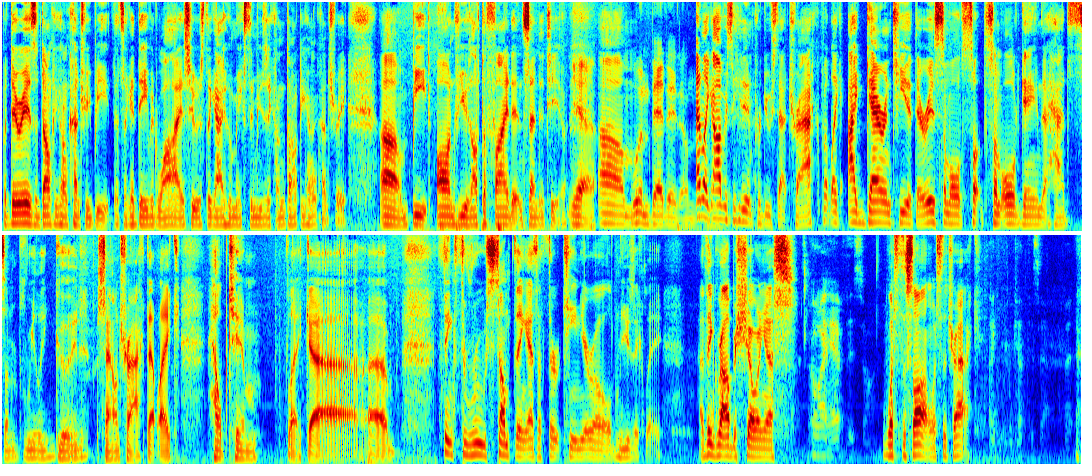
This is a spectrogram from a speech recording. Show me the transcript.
But there is a Donkey Kong Country beat that's like a David Wise, who is the guy who makes the music on Donkey Kong Country, um, beat on Views. I'll have to find it and send it to you. yeah, um, we'll embed it on. And like obviously he didn't produce that track, but like I guarantee that there is some old some old game that had some really good soundtrack that like helped him like uh, uh, think through something as a 13 year old musically. I think Rob is showing us. Oh, I have this song. What's the song? What's the track? I can cut this out.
